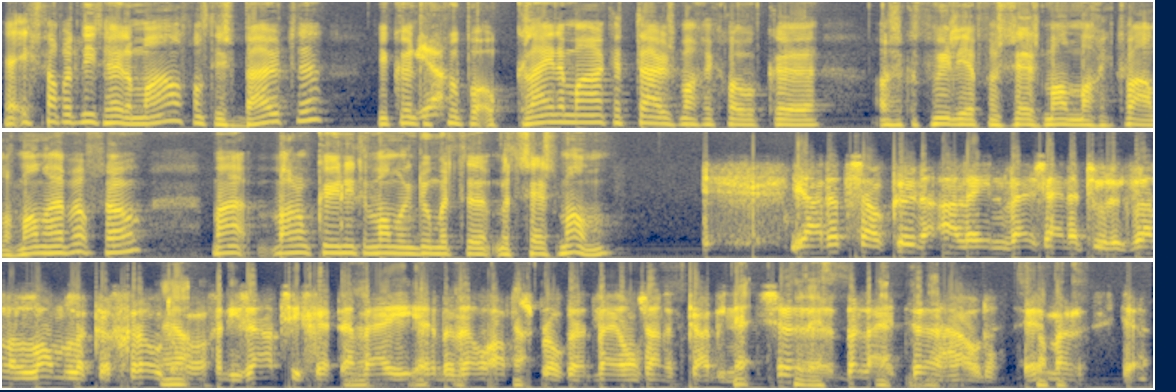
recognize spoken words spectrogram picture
ja, ik snap het niet helemaal, want het is buiten. Je kunt de Ja. groepen ook kleiner maken. Thuis mag ik geloof ik, eh, als ik een familie heb van zes man, mag ik twaalf man hebben of zo. Maar waarom kun je niet een wandeling doen met, eh, met zes man? Ja, dat zou kunnen. Alleen wij zijn natuurlijk wel een landelijke grote Ja. organisatie, Gert. En wij hebben wel afgesproken dat wij ons aan het kabinetsbeleid eh, houden. Hè, maar ja,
